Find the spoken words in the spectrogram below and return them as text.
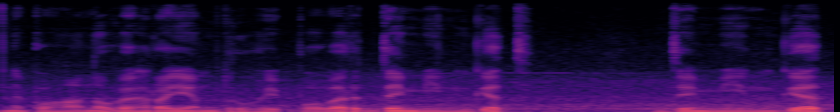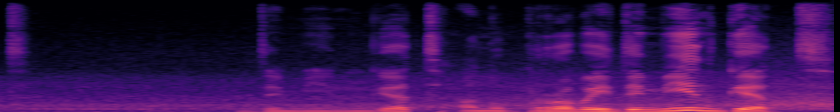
Непогано, виграємо другий поверх. Демінгет. Демінгет. Демінгет. Ану, пробий Демінгет!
